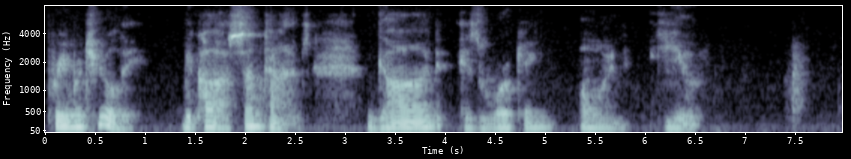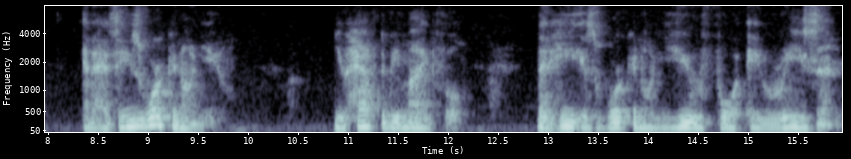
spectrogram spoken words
prematurely because sometimes God is working on you. And as He's working on you, you have to be mindful that He is working on you for a reason.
